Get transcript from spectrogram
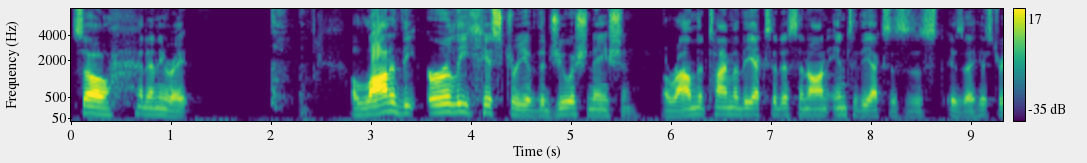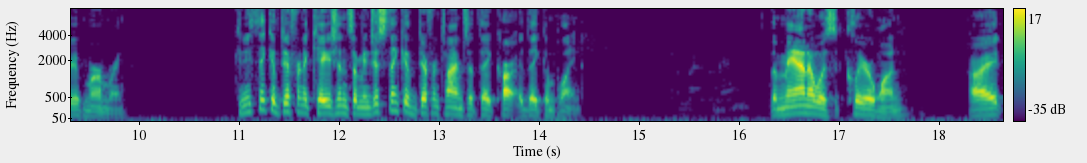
So, at any rate, a lot of the early history of the Jewish nation around the time of the Exodus and on into the Exodus is a history of murmuring. Can you think of different occasions? I mean, just think of different times that they, car- they complained. The manna was a clear one, all right?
